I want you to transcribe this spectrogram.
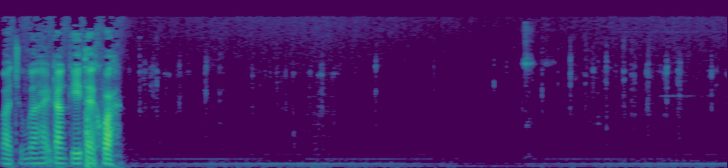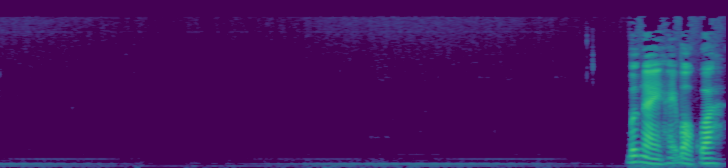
và chúng ta hãy đăng ký tài khoản. Bước này hãy bỏ qua.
